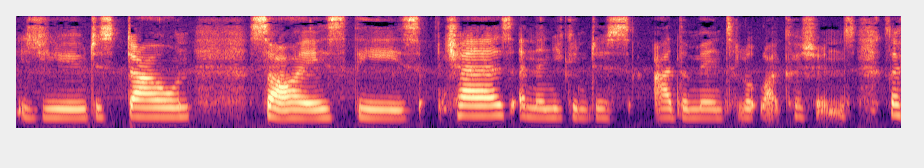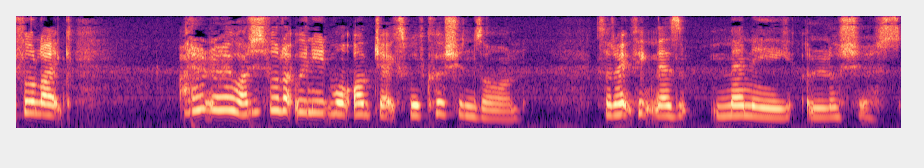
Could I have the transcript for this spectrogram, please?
is you just downsize these chairs and then you can just add them in to look like cushions. Because I feel like, I don't know, I just feel like we need more objects with cushions on. Because I don't think there's many luscious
